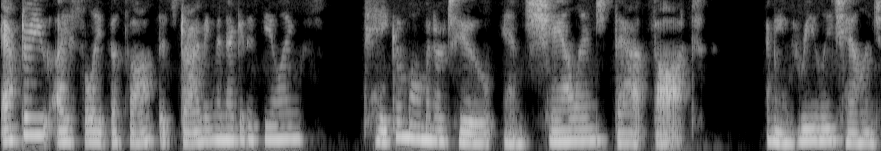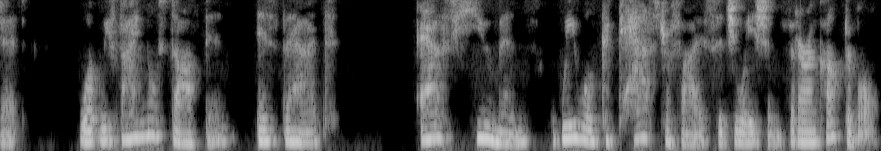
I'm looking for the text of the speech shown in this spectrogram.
After you isolate the thought that's driving the negative feelings, take a moment or two and challenge that thought. I mean, really challenge it. What we find most often is that as humans, we will catastrophize situations that are uncomfortable.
